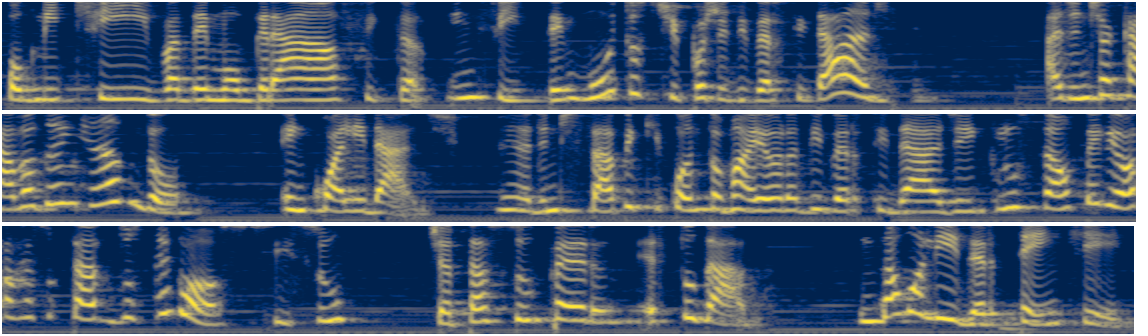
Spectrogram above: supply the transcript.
cognitiva, demográfica, enfim, tem muitos tipos de diversidade, a gente acaba ganhando em qualidade. A gente sabe que quanto maior a diversidade e a inclusão, melhor o resultado dos negócios. Isso já está super estudado. Então, o líder tem que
